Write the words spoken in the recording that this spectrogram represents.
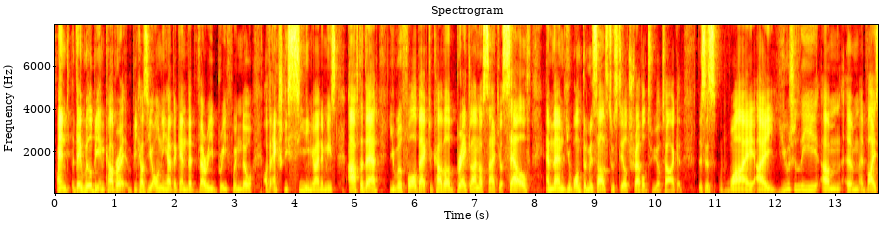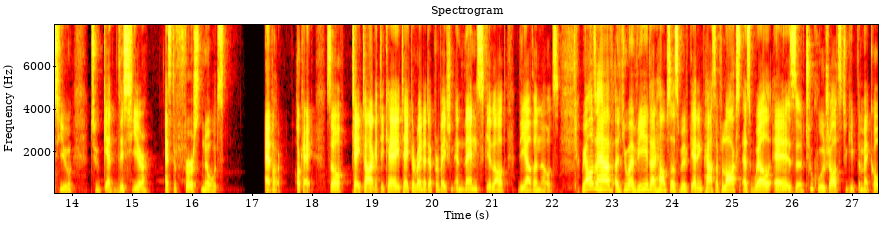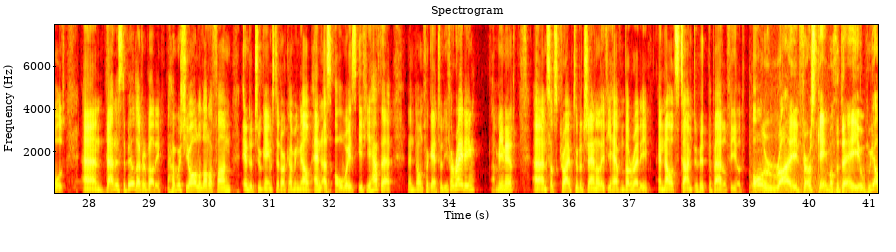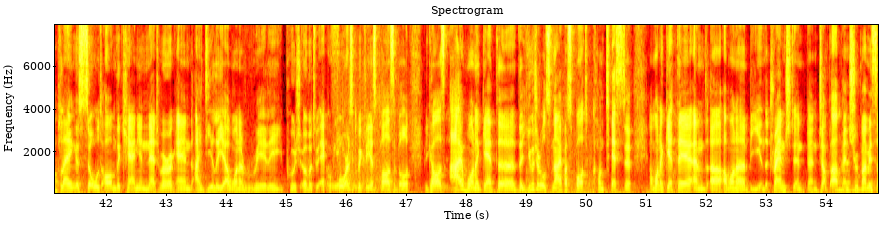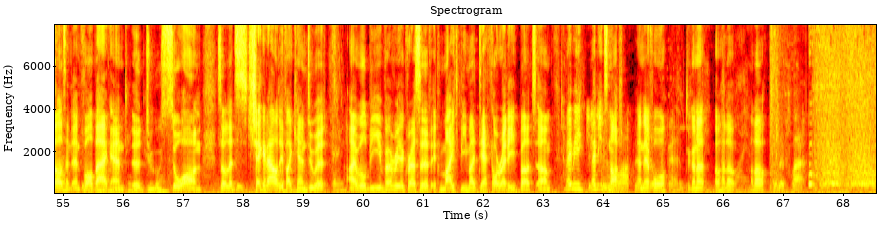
and they will be in cover because you only have, again, that very brief window of actually seeing your enemies. After that, you will fall back to cover, break line of sight yourself, and then you want the missiles to still travel to your target. This is why I usually um, um, advise you to get this here as the first nodes ever. Okay, so take target decay, take the radar deprivation, and then skill out the other nodes. We also have a UAV that helps us with getting passive locks, as well as uh, two cool shots to keep the mech cold. And that is the build, everybody. I wish you all a lot of fun in the two games that are coming now. And as always, if you have that, then don't forget to leave a rating. I mean it. And subscribe to the channel if you haven't already. And now it's time to hit the battlefield. Alright, first game of the day. We are playing Assault on the Canyon Network and ideally I want to really push over to Echo 4 as quickly as possible because I want to get the, the usual sniper spot contested. I want to get there and uh, I want to be in the trench and, and jump up and shoot my missiles and then fall back and uh, do so on. So let's check it out if I can do it. I will be very aggressive. It might be my death already, but um, maybe, maybe it's not and therefore we're gonna... Oh, hello. Hello.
